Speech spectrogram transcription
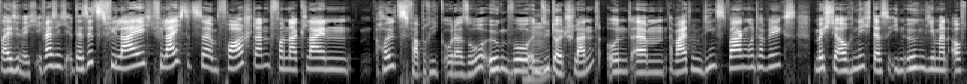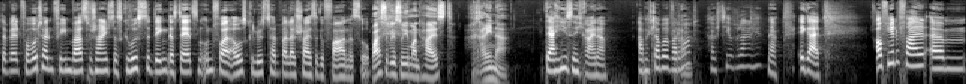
weiß ich nicht. Ich weiß nicht, der sitzt vielleicht, vielleicht sitzt er im Vorstand von einer kleinen Holzfabrik oder so, irgendwo Mhm. in Süddeutschland und ähm, war jetzt mit dem Dienstwagen unterwegs, möchte auch nicht, dass ihn irgendjemand auf der Welt verurteilt. Für ihn war es wahrscheinlich das größte Ding, dass der jetzt einen Unfall ausgelöst hat, weil er scheiße gefahren ist. So. Weißt du, wie so jemand heißt? Rainer. Der hieß nicht Rainer. Aber ich glaube, warte Verdammt. mal, habe ich die Unterlagen hier? Na, egal. Auf jeden Fall ähm,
